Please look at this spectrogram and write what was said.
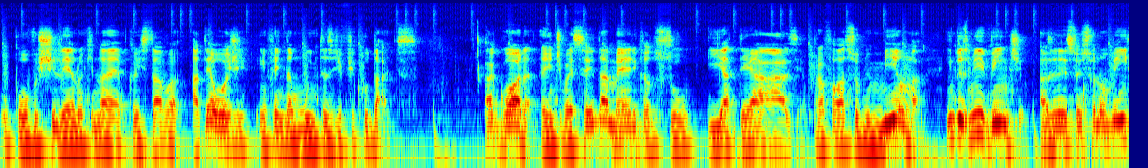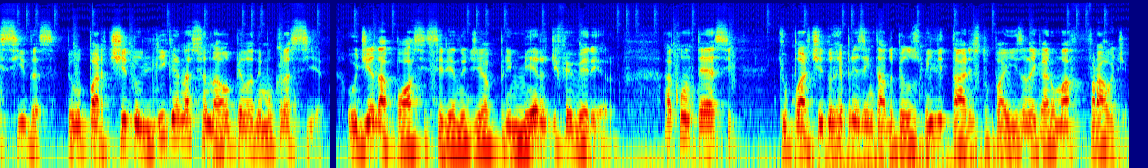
o povo chileno que na época estava até hoje enfrenta muitas dificuldades. Agora a gente vai sair da América do Sul e ir até a Ásia para falar sobre Myanmar. Em 2020, as eleições foram vencidas pelo Partido Liga Nacional pela Democracia. O dia da posse seria no dia 1 de fevereiro. Acontece que o partido representado pelos militares do país alegaram uma fraude.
